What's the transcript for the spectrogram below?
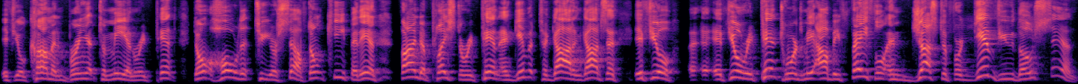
if you'll come and bring it to me and repent. Don't hold it to yourself. Don't keep it in. Find a place to repent and give it to God. And God said, if you'll uh, uh, if you'll repent towards me, I'll be faithful and just to forgive you those sins.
